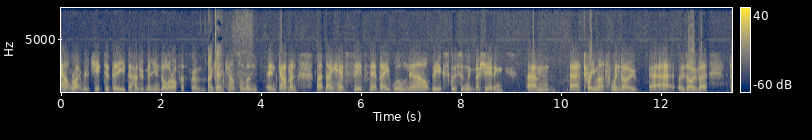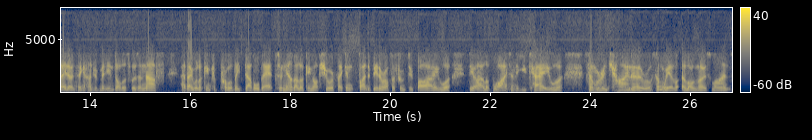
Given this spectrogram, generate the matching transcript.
outright rejected the, the hundred million dollar offer from, okay. from council and, and government, but they have said that they will now. The exclusive negotiating um, uh, three month window uh, is over. They don't think hundred million dollars was enough. Uh, they were looking for probably double that. So now they're looking offshore. If they can find a better offer from Dubai or the Isle of Wight in the UK or somewhere in China or somewhere along those lines,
